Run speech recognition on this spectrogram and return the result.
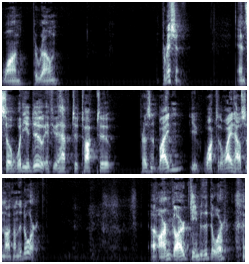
Juan Perón, permission. And so, what do you do if you have to talk to President Biden? You walk to the White House and knock on the door. An armed guard came to the door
